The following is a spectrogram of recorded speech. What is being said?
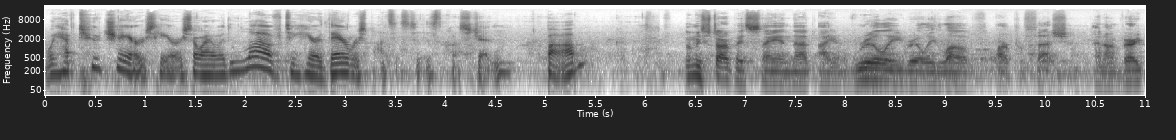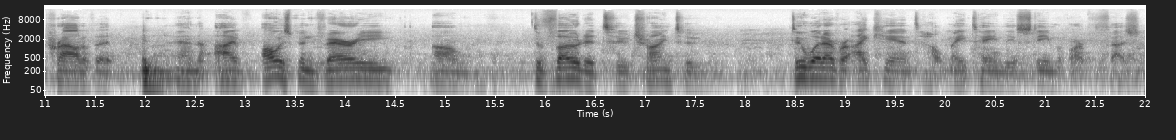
We have two chairs here so i would love to hear their responses to this question. Bob let me start by saying that I really, really love our profession and I'm very proud of it. And I've always been very um, devoted to trying to do whatever I can to help maintain the esteem of our profession.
